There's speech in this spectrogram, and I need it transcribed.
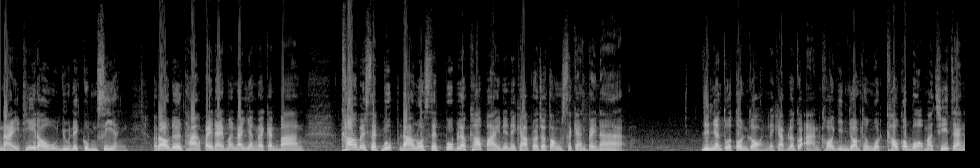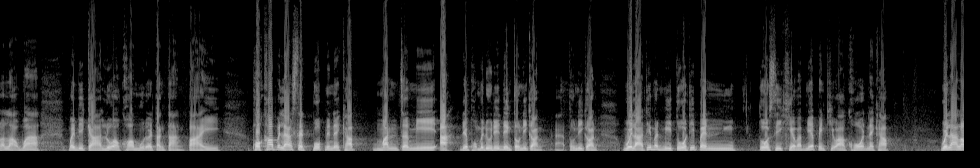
ไหนที่เราอยู่ในกลุ่มเสี่ยง เราเดินทางไปไหนมาไหนอย่างไรกันบ้าง เข้าไปเสร็จปุ๊บดาวน์โหลดเสร็จปุ๊บแล้วเข้าไปเนี่ยนะครับเราจะต้องสแกนใบหน้า ยืนยันตัวตนก่อนนะครับแล้วก็อ่านข้อยินยอมทั้งหมดเขาก็บอกมาชี้แจงแล้วแหละว่าไม่มีการรู้เอาข้อมูลอะไรต่างๆ ไป พอเข้าไปแล้วเสร็จปุ๊บเนี่ยนะครับมันจะมีอะเดี๋ยวผมไปดูนิดหนึ่งตรงนี้ก่อนอะตรงนี้ก่อน เวลาที่มันมีตัวที่เป็นตัวสีเขียวแบบนี้เป็น QR code นะครับเวลาเรา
